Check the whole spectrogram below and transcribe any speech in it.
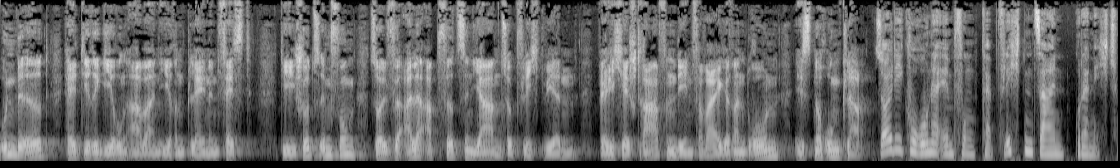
Unbeirrt hält die Regierung aber an ihren Plänen fest. Die Schutzimpfung soll für alle ab 14 Jahren zur Pflicht werden. Welche Strafen den Verweigerern drohen, ist noch unklar. Soll die Corona-Impfung verpflichtend sein oder nicht?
